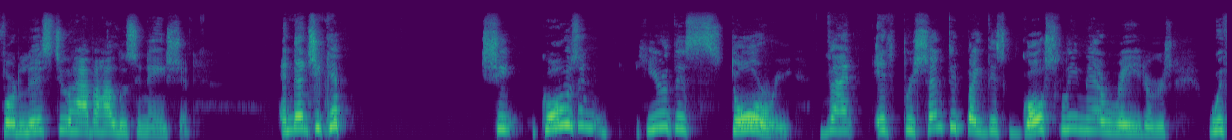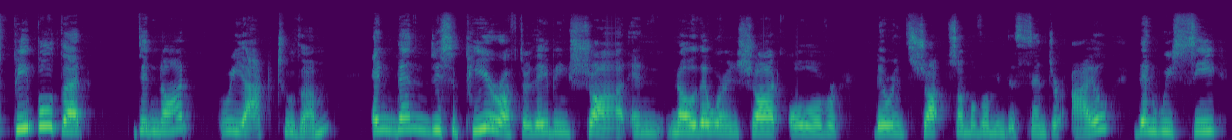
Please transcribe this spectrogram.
for Liz to have a hallucination. And then she kept she goes and hear this story that is presented by these ghostly narrators with people that did not react to them and then disappear after they've been shot. And no, they weren't shot all over. They were in shot, some of them in the center aisle. Then we see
